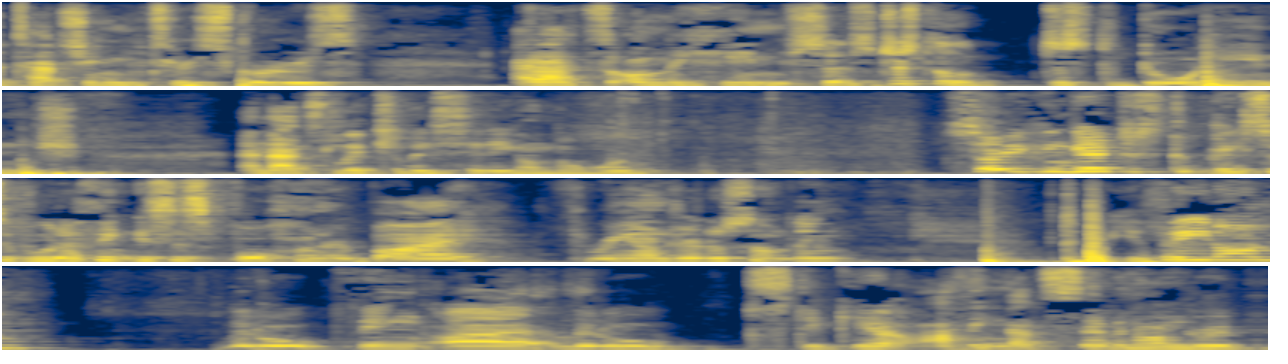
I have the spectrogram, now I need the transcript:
attaching two screws, and that's on the hinge. So it's just a just a door hinge, and that's literally sitting on the wood. So you can get just a piece of wood. I think this is 400 by 300 or something to put your feet on little thing, uh, little sticky. I think that's 700.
